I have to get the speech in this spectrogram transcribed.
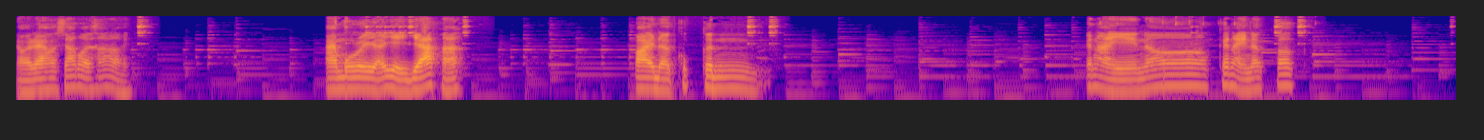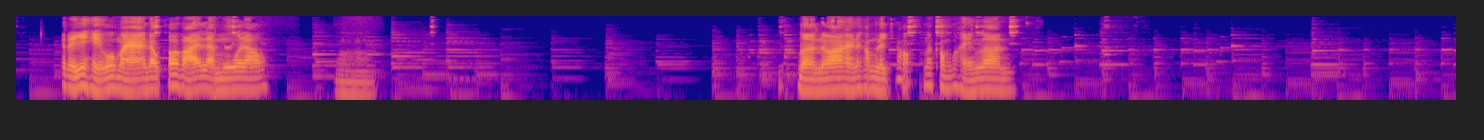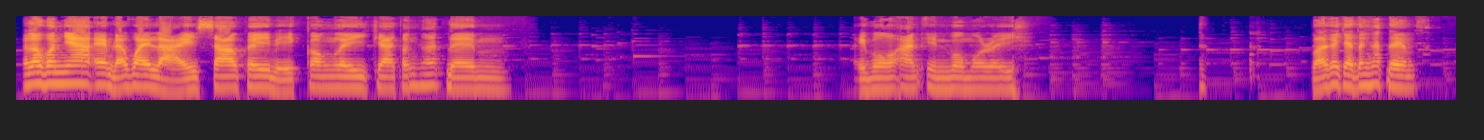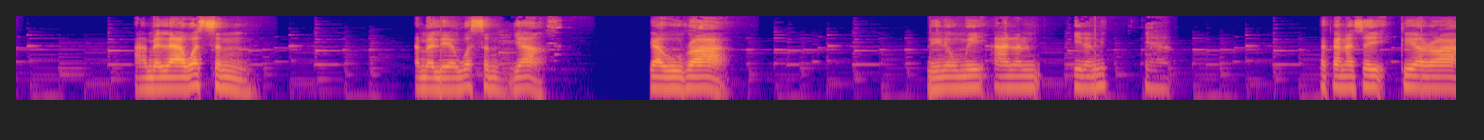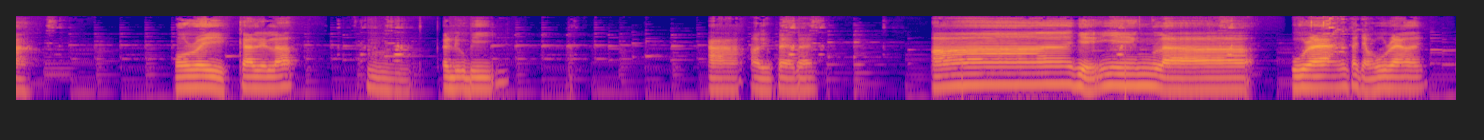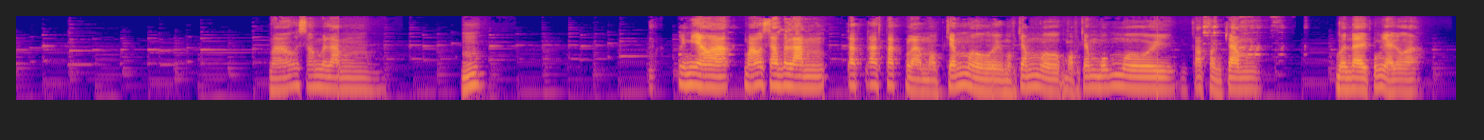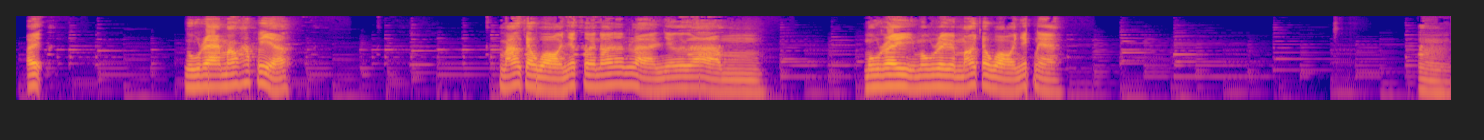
Rồi ra thôi shop rồi, hết rồi. Amuri là gì? Giáp hả? Spider cooking. Cái này nó, cái này nó có, cái này giới thiệu mà, đâu có phải là mua đâu. Ừ. bền loa này nó không lại chọn nó không có hiện lên. Hello Vân nha, em đã quay lại sau khi bị con Ly tra tấn hết đêm. Hãy vô an in vô mori. Bởi cái tra tấn hết đêm. Amelia Watson. Amelia Watson, yeah. Gagura Rinomi Anan Inanit. Takanashi Kiara. Mori Kalilab hmm, Kalubi à ừ về về. À, dĩ nhiên là Ura. Chúng ta chọn Ura thôi. Máu 65 ừ? giống nhau à máu 65 tắt tắt tắt là 1.10 1.10 140 8 phần trăm. Bên đây cũng vậy luôn à ấy ngu ra máu hấp cái vậy? Máu trâu bò nhất tôi nói là như là um, Muri Muri là máu trâu bò nhất nè. Ừ.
